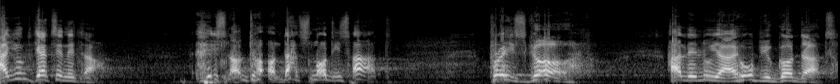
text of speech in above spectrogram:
Are you getting it now? It's not done. That's not his heart. Praise God. Hallelujah. I hope you got that.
